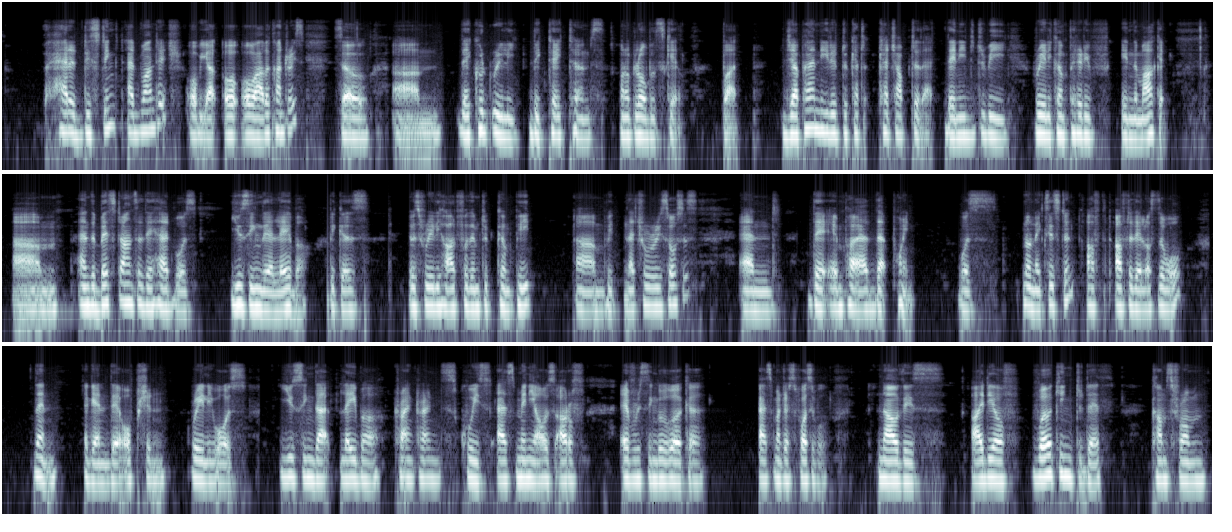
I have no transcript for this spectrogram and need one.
had a distinct advantage over, over other countries. So um, they could really dictate terms on a global scale. But Japan needed to catch, catch up to that. They needed to be really competitive in the market. Um, and the best answer they had was using their labor because it was really hard for them to compete um, with natural resources. And their empire at that point was non existent after, after they lost the war. Then again, their option really was using that labor, trying try and squeeze as many hours out of every single worker as much as possible. Now this idea of working to death comes from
